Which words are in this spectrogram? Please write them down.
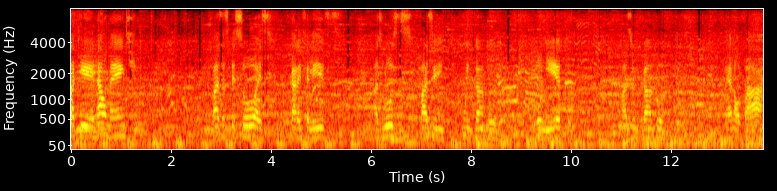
Data que realmente faz as pessoas ficarem felizes. As luzes fazem um encanto bonito, fazem um encanto renovar.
